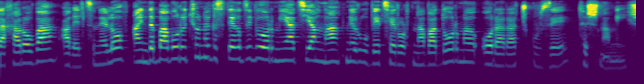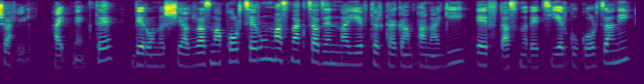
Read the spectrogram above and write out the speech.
Զախարովա ավելցնելով այն դպավ Հնարավորությունը կստեղծվի որ Միացյալ Նահանգներու 6-րդ նավադորմը օր առաջ կուզե Թշնամի Շահիլ հայտնենք թե Վերոնշյալ ռազմապորցերուն մասնակցած են նաև թրկական փանագի F16 երկու գործանիչ,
